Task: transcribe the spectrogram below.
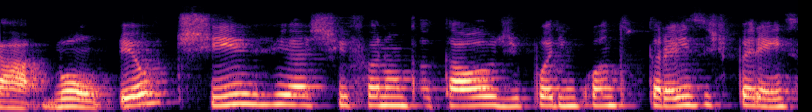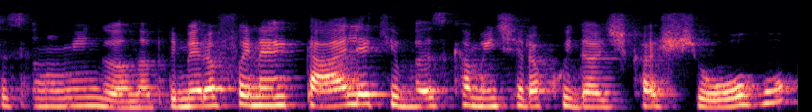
Tá, bom, eu tive, acho que foram um total de, por enquanto, três experiências, se eu não me engano. A primeira foi na Itália, que basicamente era cuidar de cachorro,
